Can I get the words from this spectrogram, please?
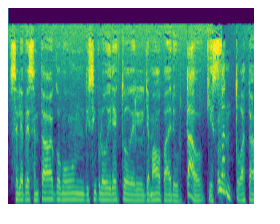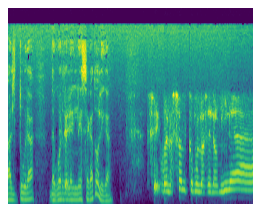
se le presentaba como un discípulo directo del llamado Padre Hurtado, que es santo a esta altura, de acuerdo a la Iglesia Católica. Sí, bueno, son como los denomina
